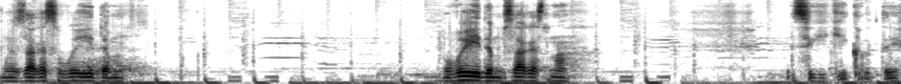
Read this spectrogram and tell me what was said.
Ми зараз виїдемо. Виїдемо зараз на. Який крутий.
